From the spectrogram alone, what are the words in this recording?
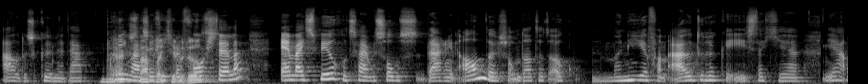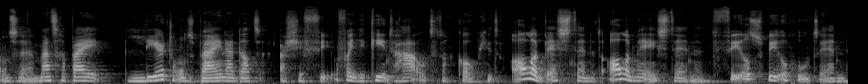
ouders kunnen daar prima ja, zich iets bij voorstellen. En bij speelgoed zijn we soms daarin anders, omdat het ook een manier van uitdrukken is dat je, ja, onze maatschappij leert ons bijna dat als je veel van je kind houdt, dan koop je het allerbeste en het allermeeste en veel speelgoed en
